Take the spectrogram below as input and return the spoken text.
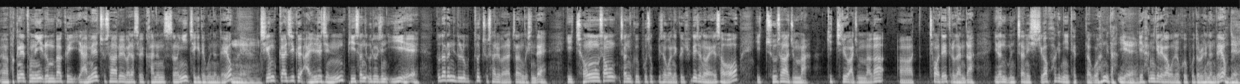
어, 박근혜 대통령이 이른바 그 야매 주사를 맞았을 가능성이 제기되고 있는데요. 네. 지금까지 그 알려진 비선 의료진 이외에 또 다른 이들로부터 주사를 받았다는 것인데 이 정호성 전그 부속 비서관의 그 휴대전화에서 이 주사 아줌마, 기치료 아줌마가 어, 청와대에 들어간다 이런 문자 메시지가 확인이 됐다고 합니다. 예. 이 한겨레가 오늘 그 보도를 했는데요. 네.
